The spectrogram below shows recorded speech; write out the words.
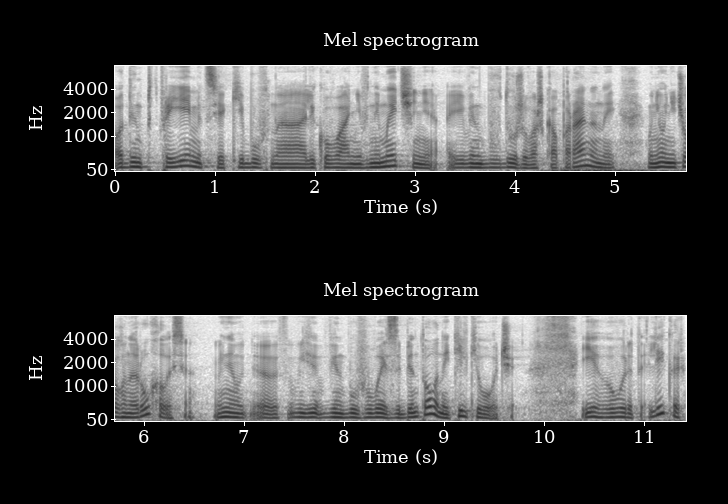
один підприємець, який був на лікуванні в Німеччині, і він був дуже важко поранений, у нього нічого не рухалося, він е, він був весь забінтований, тільки очі. І говорить, лікар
